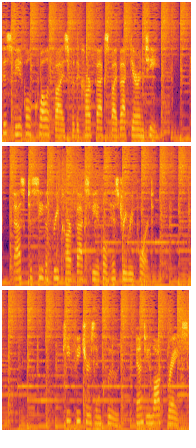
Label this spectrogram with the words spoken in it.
This vehicle qualifies for the Carfax buyback guarantee. Ask to see the free Carfax vehicle history report. Key features include, anti-lock brakes,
